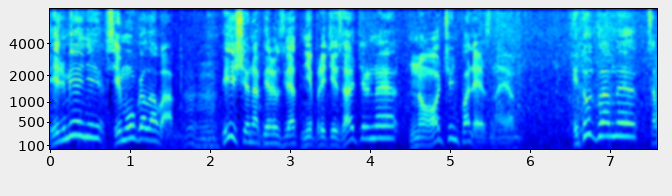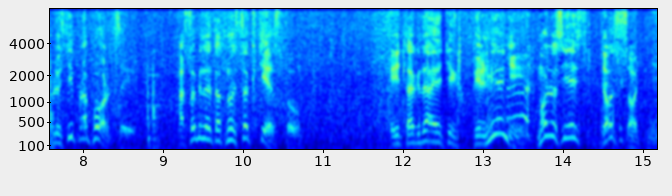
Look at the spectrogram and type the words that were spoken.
Пельмени всему голова. Пища, на первый взгляд, непритязательная, но очень полезная. И тут главное соблюсти пропорции. Особенно это относится к тесту. И тогда этих пельменей можно съесть до сотни.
